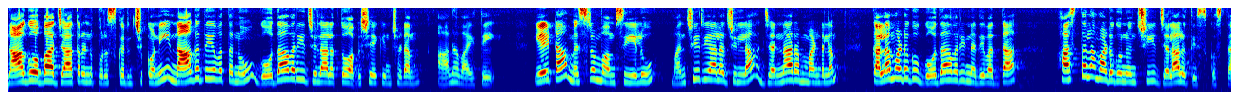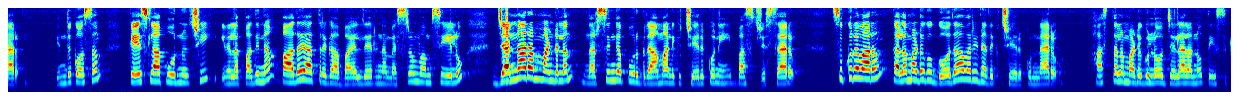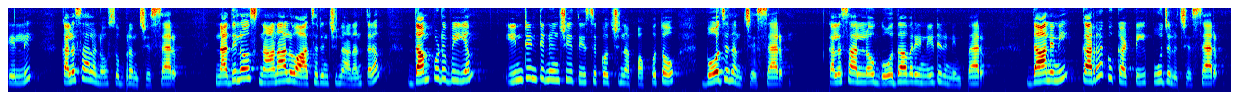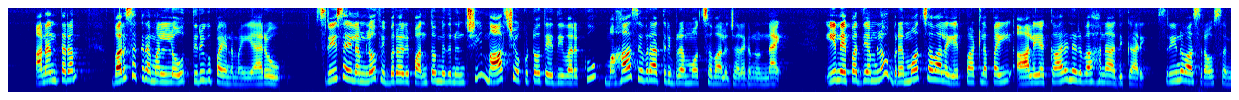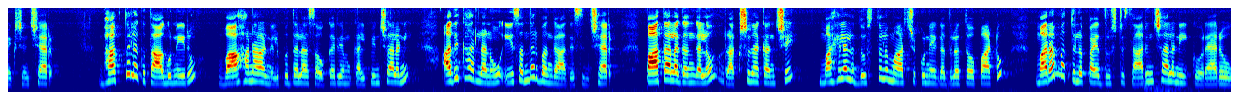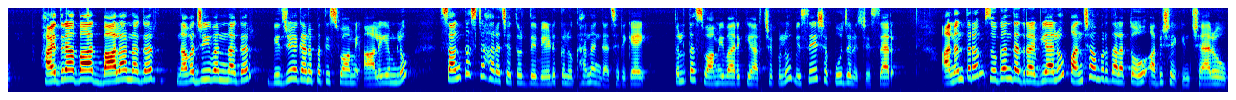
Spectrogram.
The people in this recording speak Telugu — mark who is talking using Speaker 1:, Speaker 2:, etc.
Speaker 1: నాగోబా జాతరను పురస్కరించుకొని నాగదేవతను గోదావరి జిల్లాలతో అభిషేకించడం ఆనవాయితీ. ఏటా మిశ్రం వంశీయులు మంచిర్యాల జిల్లా జన్నారం మండలం కలమడుగు గోదావరి నది వద్ద హస్తలమడుగు నుంచి జలాలు తీసుకొస్తారు. ఇందుకోసం కేస్లాపూర్ నుంచి ఈ నెల పదిన పాదయాత్రగా బయలుదేరిన మెస్రం వంశీయులు జన్నారం మండలం నర్సింగపూర్ గ్రామానికి చేరుకొని బస్ చేశారు. శుక్రవారం కలమడుగు గోదావరి నదికి చేరుకున్నారు. హస్తలమడుగులో జలాలను తీసుకెళ్ళి కలశాలను శుభ్రం చేశారు. నదిలో స్నానాలు ఆచరించిన అనంతరం దంపుడు బియ్యం ఇంటింటి నుంచి తీసుకొచ్చిన పప్పుతో భోజనం చేశారు. కలశాల్లో గోదావరి నీటిని నింపారు. దానిని కర్రకు కట్టి పూజలు చేశారు. అనంతరం వరుస క్రమంలో తిరుగు పయనమయ్యారు శ్రీశైలంలో ఫిబ్రవరి పంతొమ్మిది నుంచి మార్చి ఒకటో తేదీ వరకు మహాశివరాత్రి బ్రహ్మోత్సవాలు జరగనున్నాయి. ఈ నేపథ్యంలో బ్రహ్మోత్సవాల ఏర్పాట్లపై ఆలయ కార్యనిర్వహణ అధికారి శ్రీనివాసరావు సమీక్షించారు. భక్తులకు తాగునీరు వాహనాల నిలుపుదల సౌకర్యం కల్పించాలని అధికారులను ఈ సందర్భంగా ఆదేశించారు. పాతాళగంగలో రక్షణ కంచె మహిళలు దుస్తులు మార్చుకునే గదులతో పాటు మరమ్మతులపై దృష్టి సారించాలని కోరారు. హైదరాబాద్ బాలానగర్ నవజీవన్ నగర్ విజయ గణపతి స్వామి ఆలయంలో సంకష్టహర చతుర్థి వేడుకలు ఘనంగా జరిగాయి. తొలుత స్వామివారికి అర్చకులు విశేష పూజలు చేశారు. అనంతరం సుగంధ ద్రవ్యాలు పంచామృతాలతో అభిషేకించారు.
